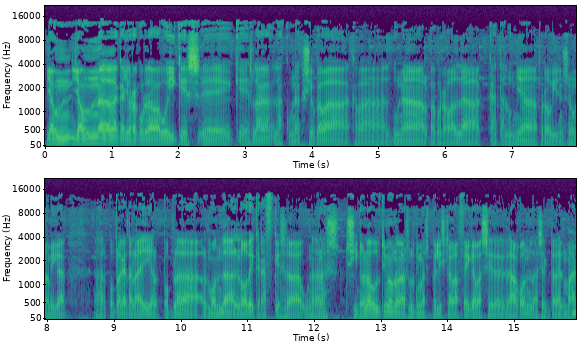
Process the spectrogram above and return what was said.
hi, ha un, hi ha una dada que jo recordava avui que és, eh, que és la, la connexió que va, que va donar el Paco Raval de Catalunya a Providence, no? una mica el poble català i el poble, el món de Lovecraft, que és una de les, si no l'última, una de les últimes pel·lis que va fer, que va ser de Dagon, la secta del mar,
